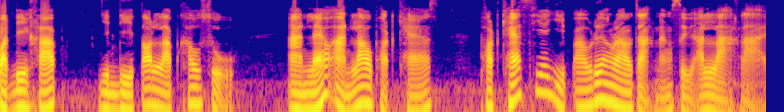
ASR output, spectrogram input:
วัสดีครับ ยินดีต้อนรับเข้าสู่ อ่านแล้วอ่านเล่าพอดแคสต์พอดแคสต์ที่จะหยิบเอาเรื่องราวจากหนังสืออันหลากหลาย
